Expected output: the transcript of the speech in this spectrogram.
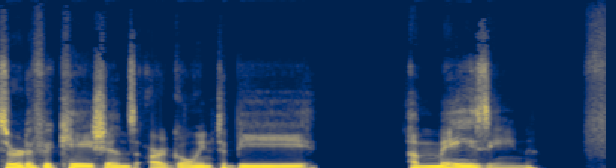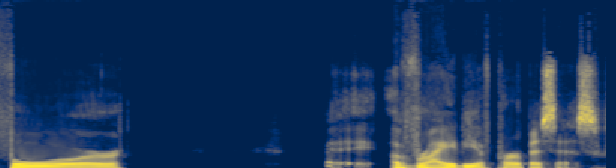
Certifications are going to be amazing for a variety of purposes.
